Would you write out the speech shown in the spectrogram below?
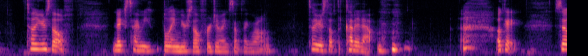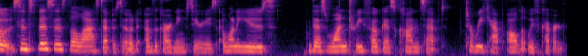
tell yourself next time you blame yourself for doing something wrong, tell yourself to cut it out. okay, so since this is the last episode of the gardening series, I want to use this one tree focus concept to recap all that we've covered.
